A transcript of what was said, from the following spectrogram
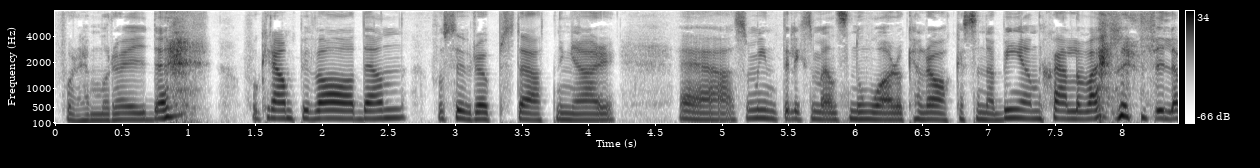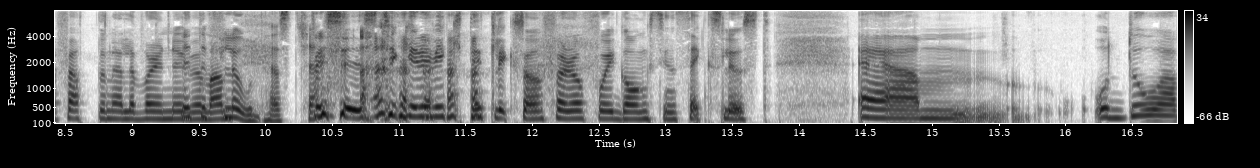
får hemorrojder, får kramp i vaden, får sura uppstötningar, eh, som inte liksom ens når och kan raka sina ben själva eller fila fötterna eller vad det nu Lite är. Lite flodhästkänsla. Precis, tycker det är viktigt liksom för att få igång sin sexlust. Eh, och då,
